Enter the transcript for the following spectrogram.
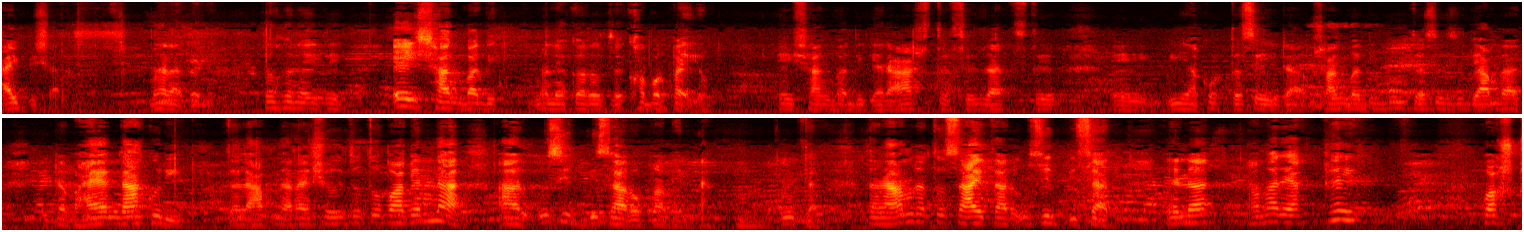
হাই প্রেশার মারা দেবে তখন এই যে এই সাংবাদিক মনে করো যে খবর পাইলো। এই সাংবাদিকেরা আসতেছে, যাচ্ছে, এই ইয়া করতেছে, এটা সাংবাদিক বলতেছে, যদি আমরা এটা ভায়া না করি, তাহলে আপনারা সহ্য তো পাবেন না, আর উচিত বিচারও পাবেন না? তাহলে আমরা তো চাই তার উচিত বিচার না? আমার একটাই কষ্ট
